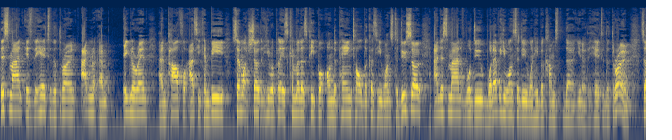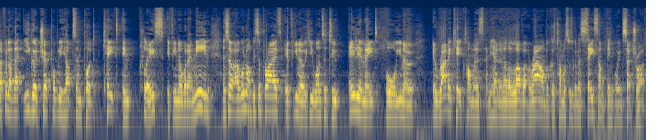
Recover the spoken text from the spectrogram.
This man is the heir to the throne. Um, ignorant and powerful as he can be, so much so that he replaced Camilla's people on the paying toll because he wants to do so, and this man will do whatever he wants to do when he becomes the, you know, the heir to the throne. So I feel like that ego trip probably helps him put Kate in place, if you know what I mean. And so I would not be surprised if, you know, he wanted to alienate or, you know, eradicate Thomas and he had another lover around because Thomas was going to say something or etc.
